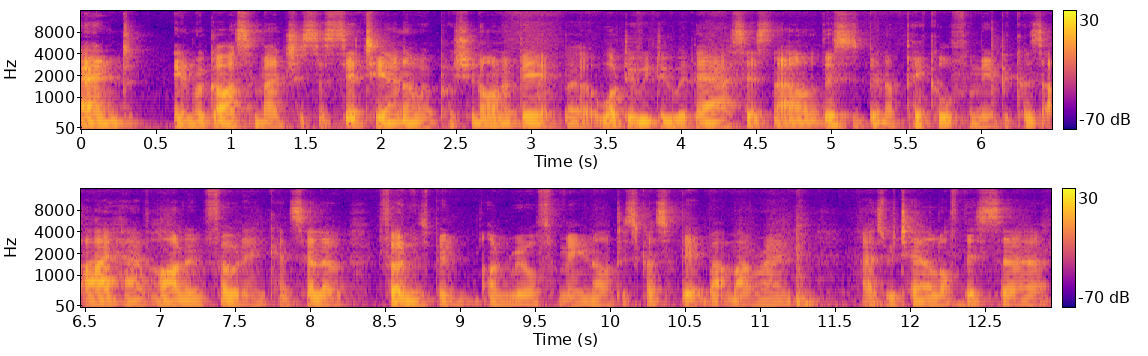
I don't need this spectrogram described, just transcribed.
And in regards to Manchester City, I know we're pushing on a bit, but what do we do with their assets now? This has been a pickle for me because I have Haaland, Foden, and Cancelo. Foden's been unreal for me, and I'll discuss a bit about my rank as we tail off this uh,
